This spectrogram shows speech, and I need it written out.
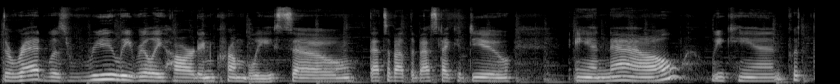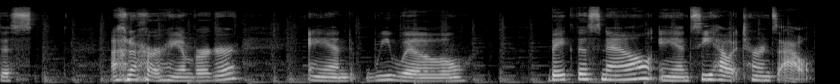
The red was really, really hard and crumbly, so that's about the best I could do. And now we can put this on our hamburger and we will bake this now and see how it turns out.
